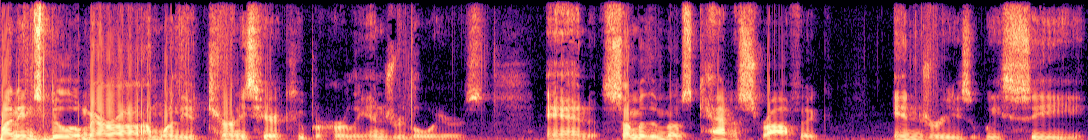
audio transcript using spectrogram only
My name is Bill O'Mara. I'm one of the attorneys here at Cooper Hurley Injury Lawyers. And some of the most catastrophic injuries we see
